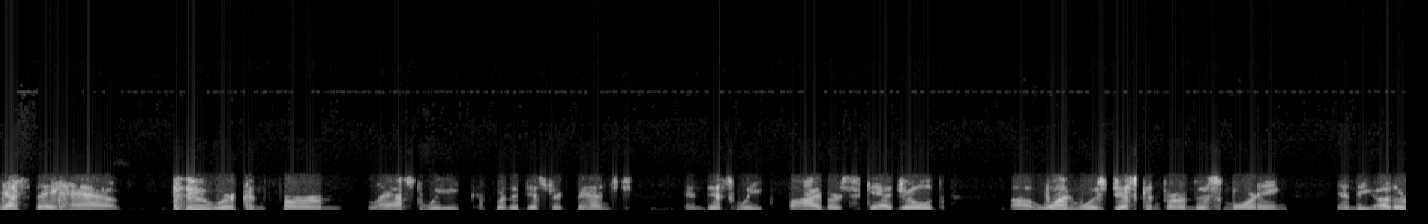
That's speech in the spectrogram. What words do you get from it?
Yes, they have. Two were confirmed last week for the district bench, and this week five are scheduled. Uh, one was just confirmed this morning, and the other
